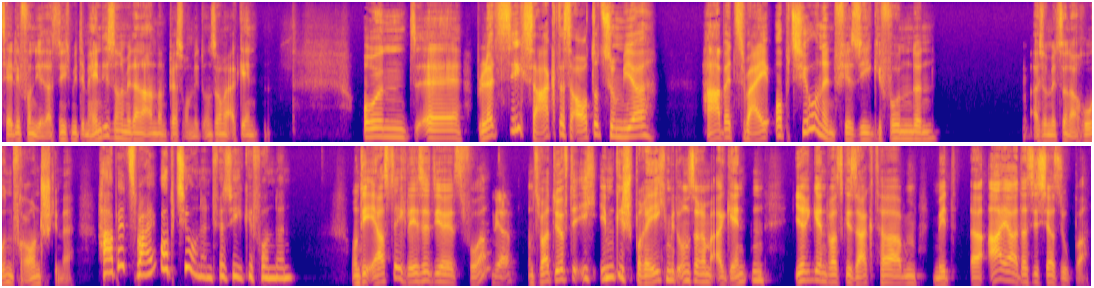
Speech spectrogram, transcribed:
telefoniert. Also nicht mit dem Handy, sondern mit einer anderen Person, mit unserem Agenten. Und äh, plötzlich sagt das Auto zu mir, habe zwei Optionen für Sie gefunden. Also mit so einer hohen Frauenstimme. Habe zwei Optionen für Sie gefunden. Und die erste, ich lese dir jetzt vor. Ja. Und zwar dürfte ich im Gespräch mit unserem Agenten irgendwas gesagt haben mit, äh, ah ja, das ist ja super.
